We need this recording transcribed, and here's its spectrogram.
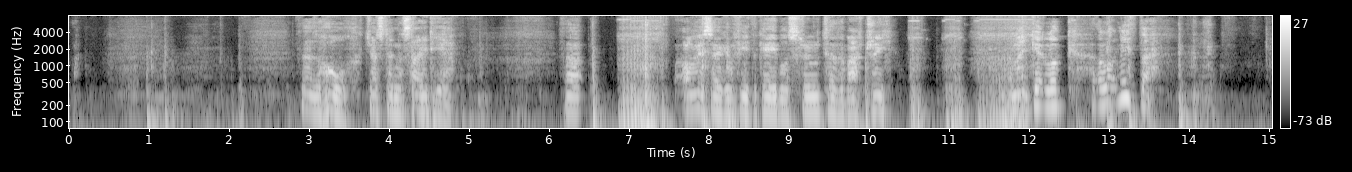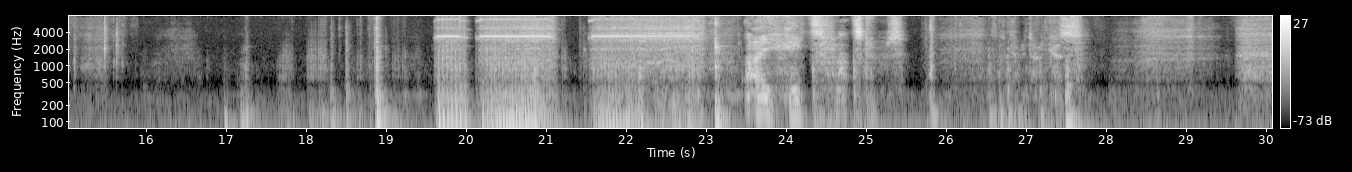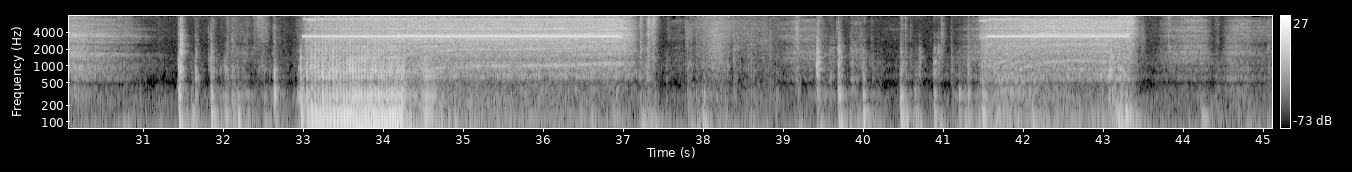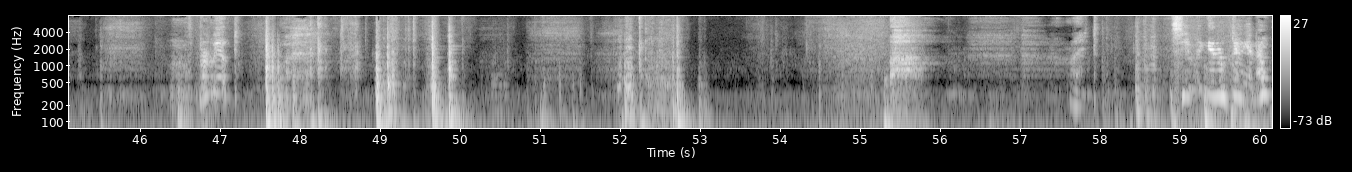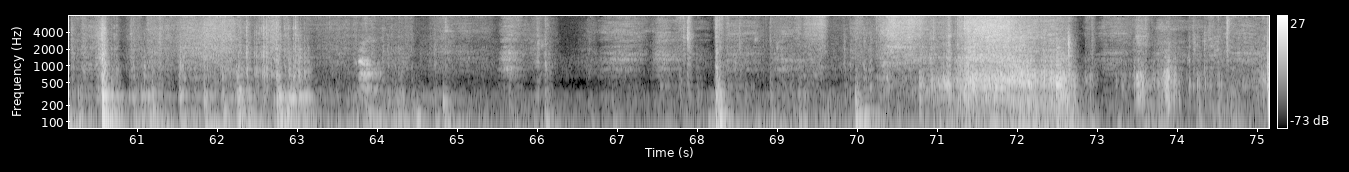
there's a hole just in the side here that obviously I can feed the cables through to the battery and make it look a lot neater. I hate flat screws. coming down, yes. Brilliant. see to you now. Oh.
